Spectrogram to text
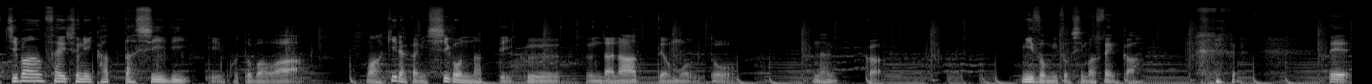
一番最初に買った CD っていう言葉は、まあ、明らかに死後になっていくんだなって思うとなんかみぞみぞしませんか？って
